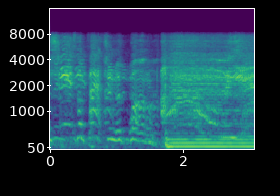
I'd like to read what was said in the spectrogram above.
she's the passionate one. Oh, yeah!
